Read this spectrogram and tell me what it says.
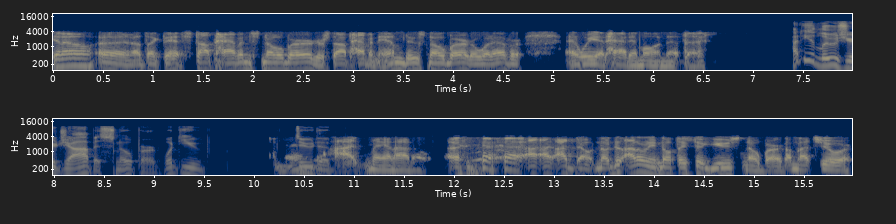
You know, uh, I think they had stopped having Snowbird or stopped having him do Snowbird or whatever, and we had had him on that day. How do you lose your job as Snowbird? What do you man, do to? I, man, I don't. I, I don't know. I don't even know if they still use Snowbird. I'm not sure.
